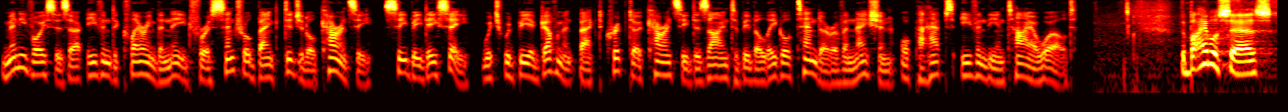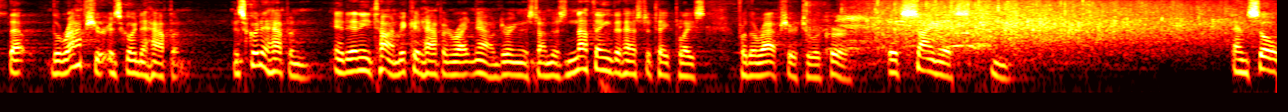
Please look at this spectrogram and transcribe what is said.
Many voices are even declaring the need for a central bank digital currency, CBDC, which would be a government backed cryptocurrency designed to be the legal tender of a nation or perhaps even the entire world. The Bible says that the rapture is going to happen. It's going to happen at any time. It could happen right now during this time. There's nothing that has to take place for the rapture to occur. It's signless. Hmm. And so,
